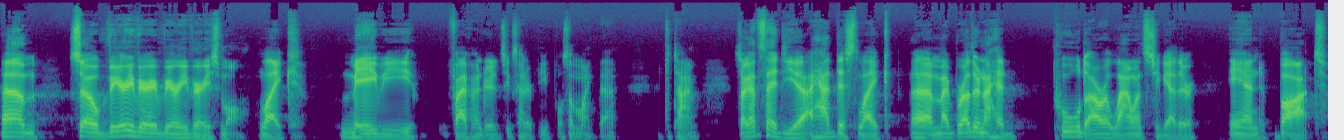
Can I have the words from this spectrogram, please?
Um, so very, very, very, very small, like maybe 500, 600 people, something like that at the time. So I got this idea. I had this like, uh, my brother and I had pooled our allowance together and bought,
